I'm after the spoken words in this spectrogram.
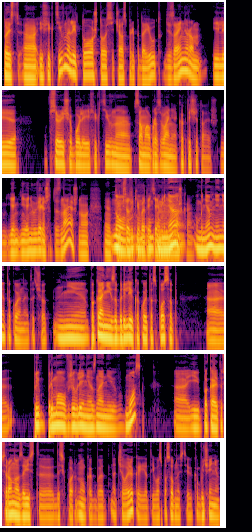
То есть э, эффективно ли то, что сейчас преподают дизайнерам, или все еще более эффективно самообразование? Как ты считаешь? Я, я не уверен, что ты знаешь, но э, ну, ты все-таки в этой теме у меня, немножко... У меня мнение такое на этот счет. Не, пока не изобрели какой-то способ а, при, прямого вживления знаний в мозг, а, и пока это все равно зависит а, до сих пор, ну, как бы от, от человека и от его способности к обучению,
